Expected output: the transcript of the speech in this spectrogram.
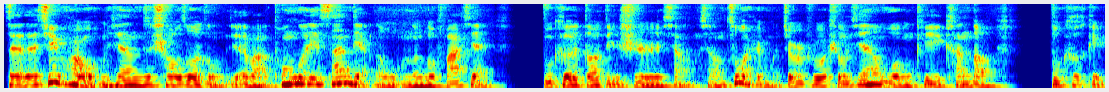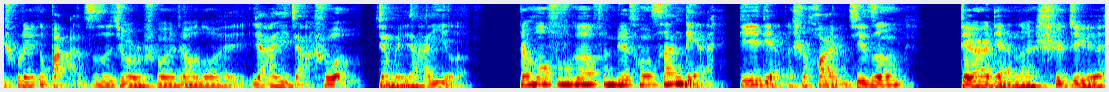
在在这块儿，我们先稍作总结吧。通过这三点呢，我们能够发现福柯到底是想想做什么。就是说，首先我们可以看到，福柯给出了一个靶子，就是说叫做压抑假说，性被压抑了。然后福柯分别从三点，第一点呢是话语激增，第二点呢是这个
